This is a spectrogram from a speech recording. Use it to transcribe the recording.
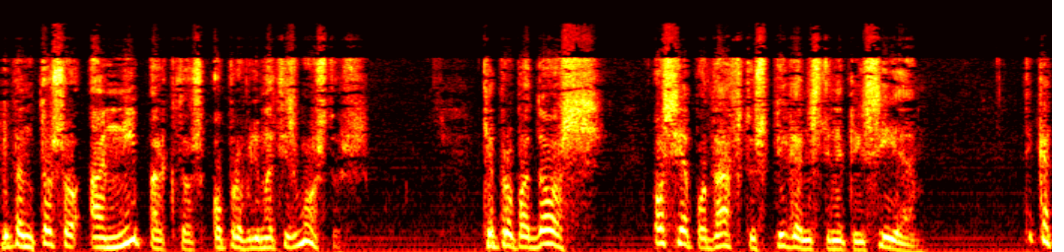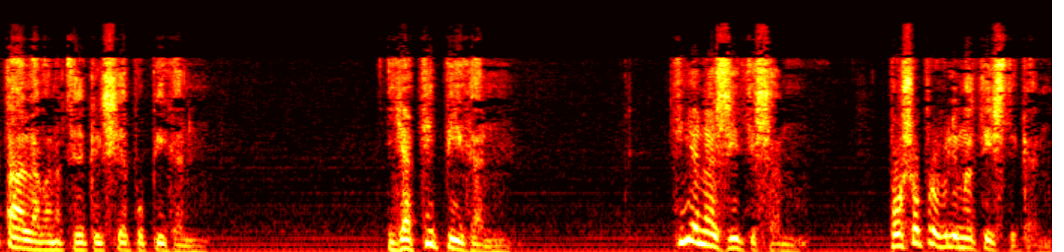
ήταν τόσο ανύπαρκτος ο προβληματισμός τους; Και προπαντός όσοι από δάφτους πήγαν στην εκκλησία, τι κατάλαβαν από την εκκλησία που πήγαν; Γιατί πήγαν; Τι αναζήτησαν; Πόσο προβληματίστηκαν.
